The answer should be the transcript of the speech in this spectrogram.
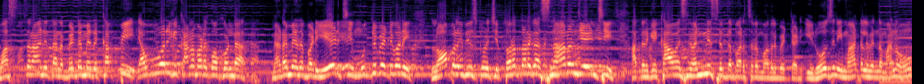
వస్త్రాన్ని తన బిడ్డ మీద కప్పి ఎవ్వరికి కనబడుకోకుండా మెడ మీద పడి ఏడ్చి ముద్దు పెట్టుకొని లోపలికి తీసుకొని వచ్చి త్వర త్వరగా స్నానం చేయించి అతనికి కావాల్సినవన్నీ సిద్ధపరచడం మొదలుపెట్టాడు. ఈ రోజున ఈ మాటలు విన్న మనం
